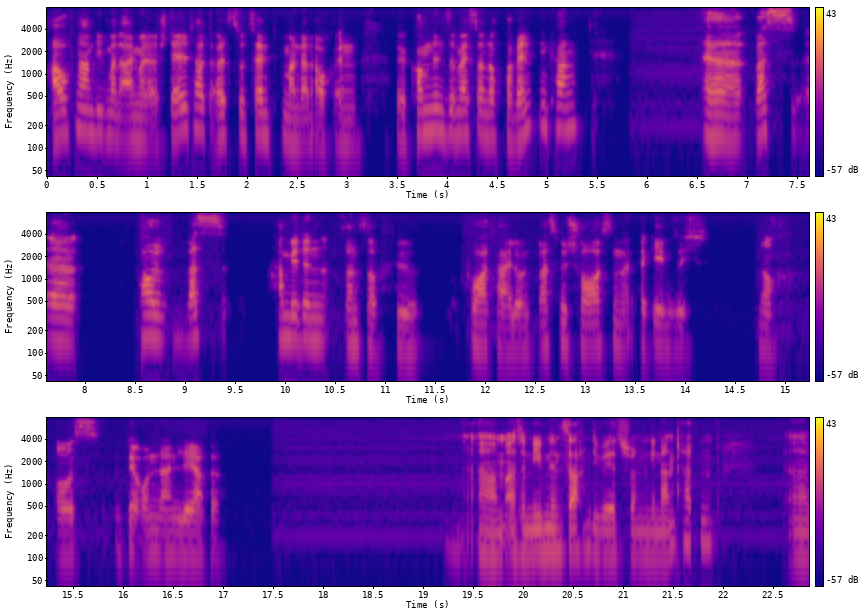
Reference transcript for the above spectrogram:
Aufnahmen, die man einmal erstellt hat als Dozent, man dann auch in äh, kommenden Semestern noch verwenden kann. Äh, was, äh, Paul, was haben wir denn sonst noch für Vorteile und was für Chancen ergeben sich noch aus der Online-Lehre? Ähm, also neben den Sachen, die wir jetzt schon genannt hatten, äh,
